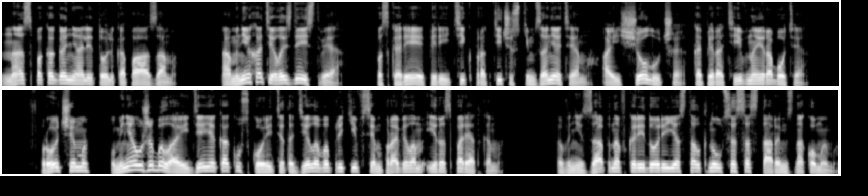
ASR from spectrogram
Нас пока гоняли только по азам. А мне хотелось действия. Поскорее перейти к практическим занятиям, а еще лучше — к оперативной работе. Впрочем, у меня уже была идея, как ускорить это дело вопреки всем правилам и распорядкам. Внезапно в коридоре я столкнулся со старым знакомым.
